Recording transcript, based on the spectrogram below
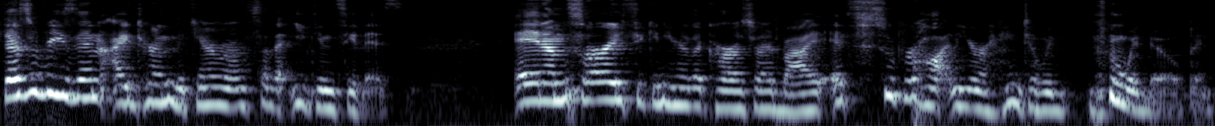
There's a reason I turned the camera so that you can see this. And I'm sorry if you can hear the cars drive by. It's super hot in here. I need to the window open.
